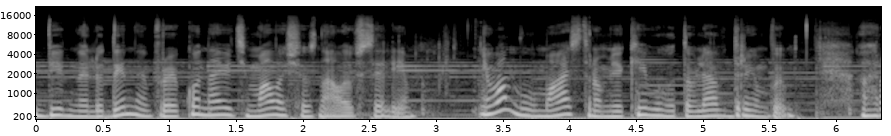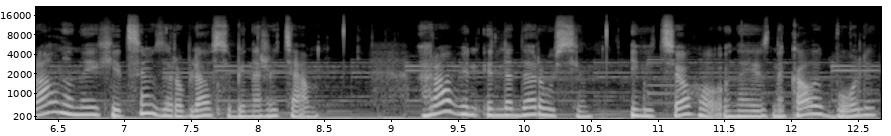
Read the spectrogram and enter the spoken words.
бідної людини, про яку навіть мало що знали в селі. Іван був майстром, який виготовляв дримби, грав на них і цим заробляв собі на життя. Грав він і для Дарусі, і від цього в неї зникали болі,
